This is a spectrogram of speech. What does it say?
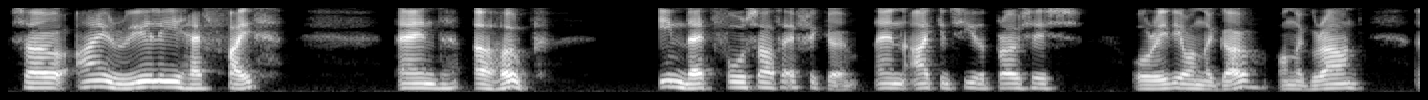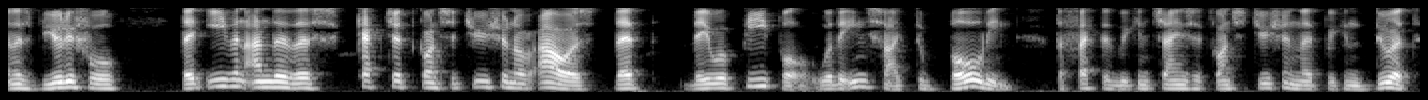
So I really have faith and a hope in that for South Africa. And I can see the process already on the go, on the ground. And it's beautiful that even under this captured constitution of ours, that there were people with the insight to build in the fact that we can change that constitution, that we can do it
